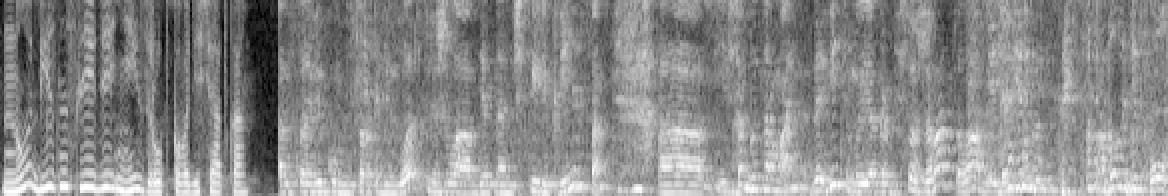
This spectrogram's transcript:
но бизнес-леди не из робкого десятка на своем веку, мне 41 год, пережила где-то, наверное, 4 кризиса, э, и все будет нормально. Да, видите, мы, я как бы все жива, цела, у меня бизнес, а был и дефолт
